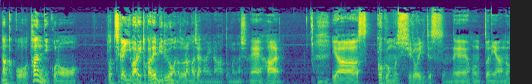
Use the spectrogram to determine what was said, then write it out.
なんかこう、単にこの、どっちがいい悪いとかで見るようなドラマじゃないなと思いましたね。はい。いやー、すっごく面白いですね。本当にあの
